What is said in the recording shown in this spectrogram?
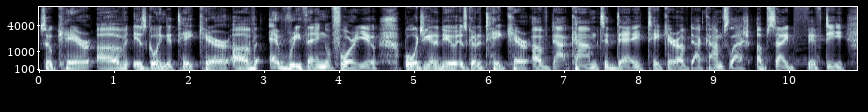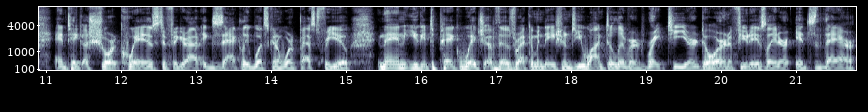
So care of is going to take care of everything for you. But what you got to do is go to takecareof.com today, takecareof.com slash upside 50 and take a short quiz to figure out exactly what's going to work best for you. And then you get to pick which of those recommendations you want delivered right to your door. And a few days later, it's there.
